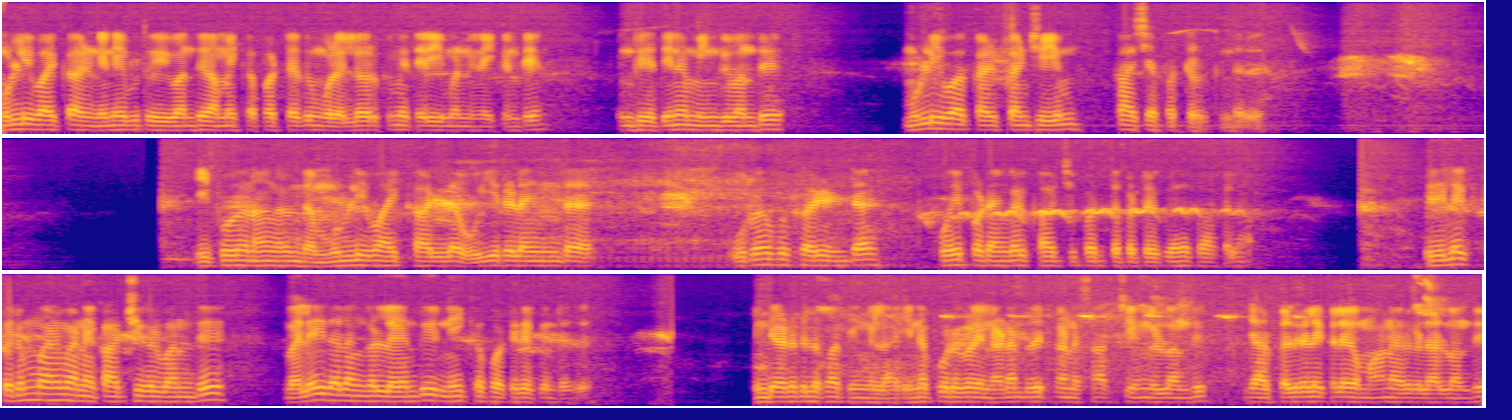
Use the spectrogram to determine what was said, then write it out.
முள்ளிவாய்க்கால் நினைவு தூவி வந்து அமைக்கப்பட்டது உங்கள் எல்லோருக்குமே தெரியுமென்னு நினைக்கின்றேன். இன்றைய தினம் இங்கு வந்து முள்ளிவாய்க்கால் கஞ்சியும் காய்ச்சப்பட்டிருக்கின்றது. இப்போது நாங்கள் இந்த முள்ளிவாய்க்காலில் உயிரிழந்த உறவுகளிட புகைப்படங்கள் காட்சிப்படுத்தப்பட்டிருக்கிறத பார்க்கலாம். இதில் பெரும்பான்மையான காட்சிகள் வந்து வலைதளங்கள்லேருந்து நீக்கப்பட்டிருக்கின்றது. இந்த இடத்துல பார்த்தீங்களா இனப்படுகொலை நடந்ததற்கான சாட்சியங்கள் வந்து யாழ் பல்கலைக்கழக மாணவர்களால் வந்து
